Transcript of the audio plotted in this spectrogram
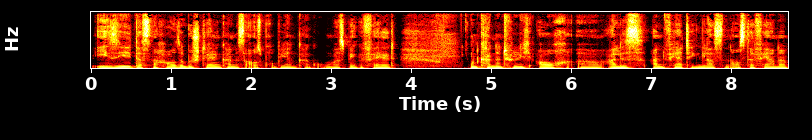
easy das nach Hause bestellen, kann es ausprobieren, kann gucken, was mir gefällt und kann natürlich auch äh, alles anfertigen lassen aus der Ferne,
